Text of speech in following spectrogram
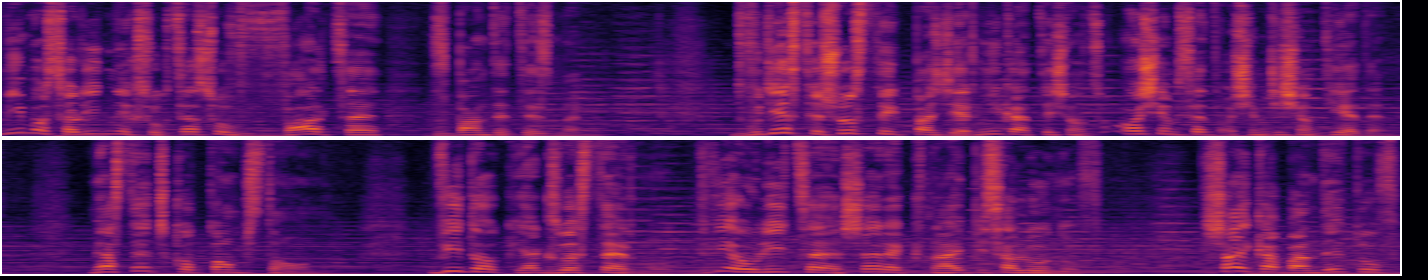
mimo solidnych sukcesów w walce z bandytyzmem. 26 października 1881. Miasteczko Tombstone. Widok jak z westernu. Dwie ulice, szereg knajp i salunów. Szajka bandytów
